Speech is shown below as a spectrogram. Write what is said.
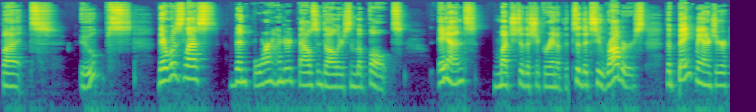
But, oops, there was less than $400,000 in the vault, and much to the chagrin of the, to the two robbers, the bank manager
